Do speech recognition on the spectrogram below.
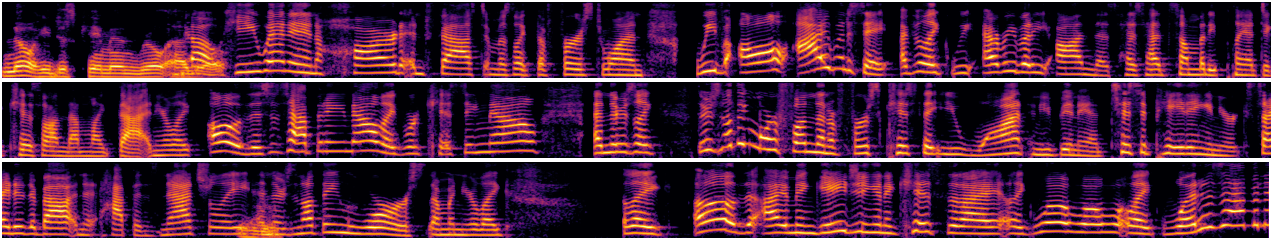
No, he just came in real aggro. No, he went in hard and fast and was like the first one. We've all, I'm going to say, I feel like we, everybody on this has had somebody plant a kiss on them like that. And you're like, oh, this is happening now? Like we're kissing now? And there's like, there's nothing more fun than a first kiss that you want and you've been anticipating and you're excited about and it happens naturally. Mhm. And there's nothing worse than when you're like, like oh th- i'm engaging in a kiss that i like whoa whoa, whoa like what is happening?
